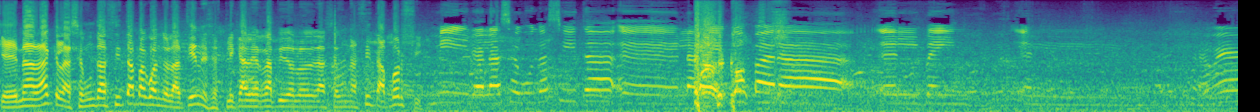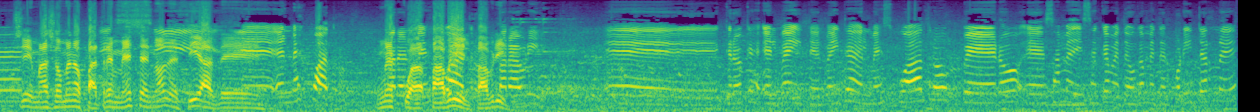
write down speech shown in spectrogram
que nada, que la segunda cita para cuando la tienes. Explícale rápido lo de la segunda cita, por fin. Mira, la segunda cita eh, la tengo para el 20. El, sí, más o menos para tres meses, ¿no? Decías de. Eh, el mes 4. Mes para, abril, para abril. Para abril. Eh, creo que el 20, el 20 del mes 4, pero esa me dicen que me tengo que meter por internet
